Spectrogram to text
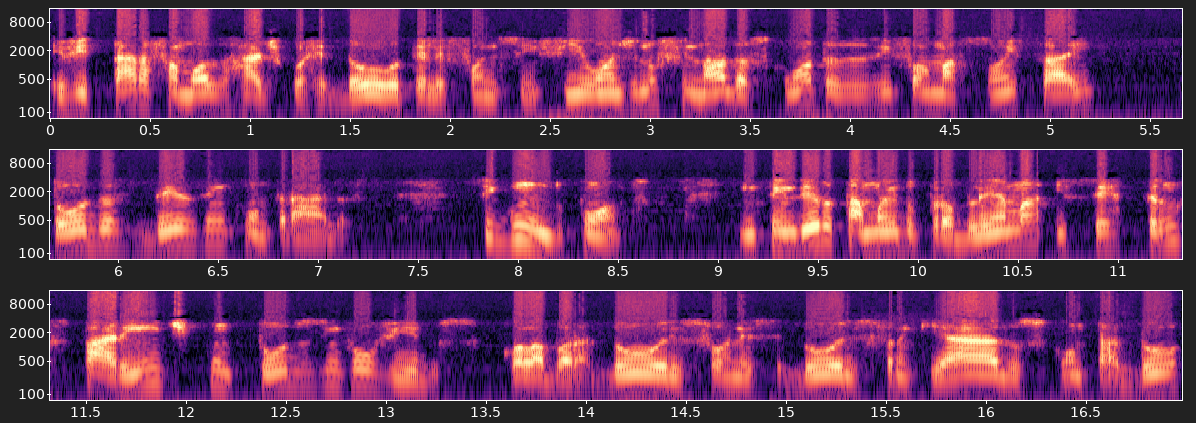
Evitar a famosa rádio corredor telefone sem fio, onde no final das contas as informações saem todas desencontradas. Segundo ponto, entender o tamanho do problema e ser transparente com todos os envolvidos, colaboradores, fornecedores, franqueados, contador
